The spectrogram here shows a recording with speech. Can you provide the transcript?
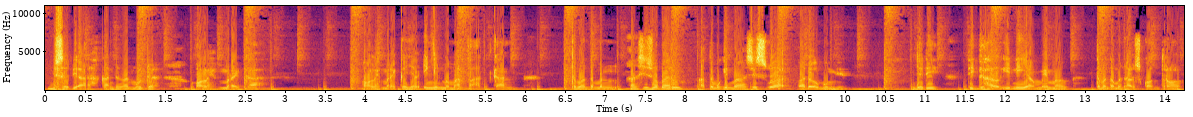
Bisa diarahkan dengan mudah oleh mereka. Oleh mereka yang ingin memanfaatkan teman-teman mahasiswa baru atau mungkin mahasiswa pada umumnya. Jadi tiga hal ini yang memang teman-teman harus kontrol.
